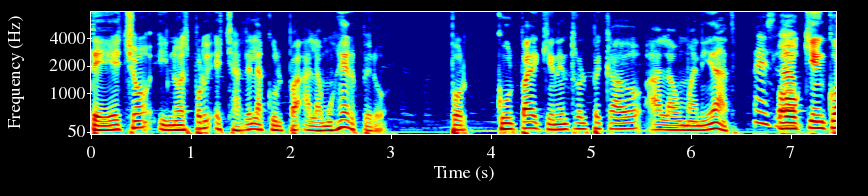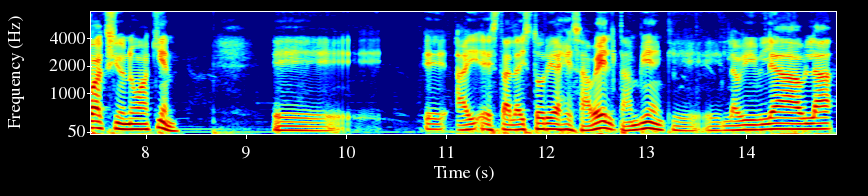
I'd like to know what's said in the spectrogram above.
de hecho, y no es por echarle la culpa a la mujer, pero por culpa de quién entró el pecado a la humanidad. La- O quién coaccionó a quién. Eh, eh, ahí está la historia de Jezabel también, que en la Biblia habla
